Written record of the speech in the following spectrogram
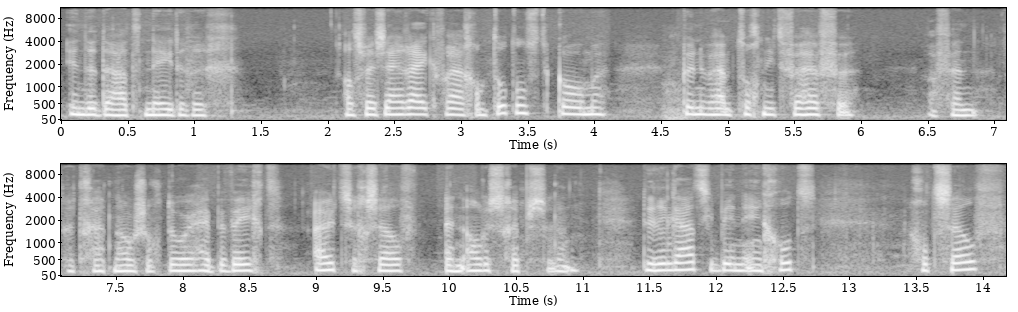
inderdaad nederig. Als wij zijn rijk vragen om tot ons te komen, kunnen we hem toch niet verheffen. Enfin, het gaat nou zo door. Hij beweegt uit zichzelf en alle schepselen. De relatie binnen in God, God zelf,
